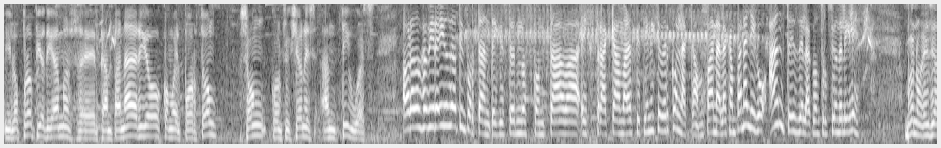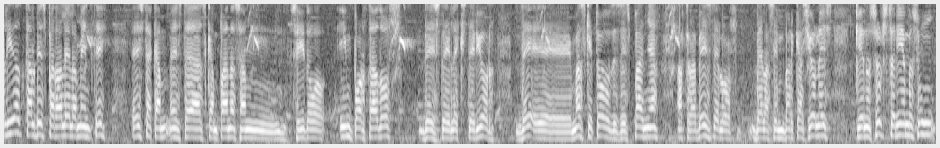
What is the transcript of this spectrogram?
Y lo propio, digamos, el campanario como el portón, son construcciones antiguas. Ahora, don Javier, hay un dato importante que usted nos contaba, extra cámaras, que tiene que ver con la campana. La campana llegó antes de la construcción de la iglesia. Bueno, en realidad, tal vez paralelamente, estas campanas han sido importados desde el exterior, eh, más que todo desde España, a través de, de las embarcaciones que nosotros teníamos un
